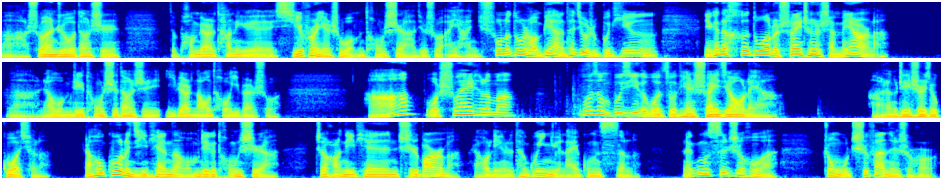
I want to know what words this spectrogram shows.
啊，说完之后，当时在旁边他那个媳妇儿也是我们同事啊，就说：“哎呀，你说了多少遍了，他就是不听。你看他喝多了摔成什么样了啊？”然后我们这个同事当时一边挠头一边说：“啊，我摔着了吗？我怎么不记得我昨天摔跤了呀？”啊，然后这事儿就过去了。然后过了几天呢，我们这个同事啊，正好那天值班嘛，然后领着他闺女来公司了。来公司之后啊，中午吃饭的时候，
